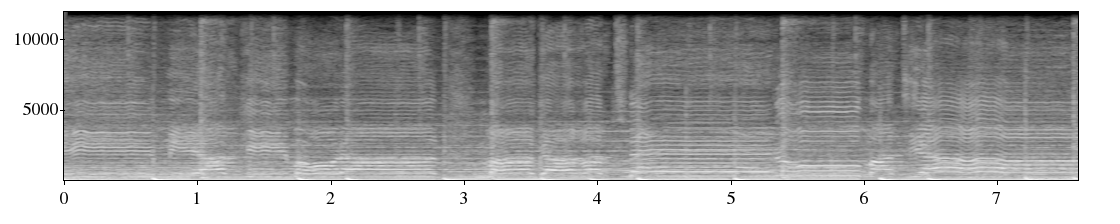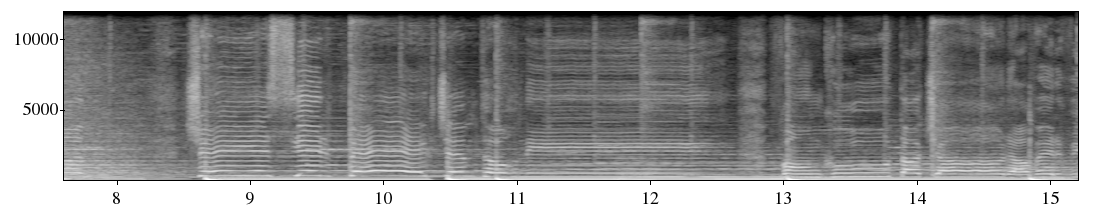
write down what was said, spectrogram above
Իմ միակի մորան Մագաղատներ ու մատյան Չէ ես երբեք չեմ թողնի Վանքու տաճար ավերվի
